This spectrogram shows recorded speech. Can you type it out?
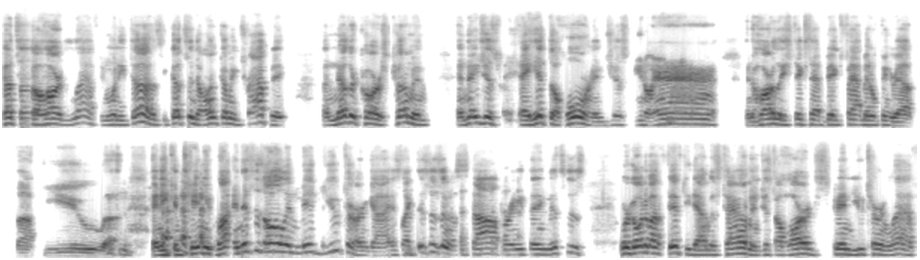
cuts a hard left. And when he does, he cuts into oncoming traffic. Another car is coming and they just, they hit the horn and just, you know, and Harley sticks that big fat middle finger out fuck you. Uh, and he continued. and this is all in mid U turn, guys. Like, this isn't a stop or anything. This is, we're going about 50 down this town and just a hard spin U turn left.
